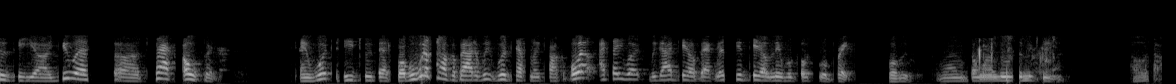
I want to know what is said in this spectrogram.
to the uh, U.S. Uh, Track Open. And what did he do that for? But we'll talk about it. We, we'll definitely talk. About, it. well, I tell you what, we got Dale back. Let's get Dale, and then we'll go to a break. But we don't, want to lose him again. Hold on.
